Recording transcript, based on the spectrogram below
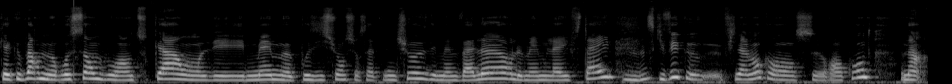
quelque part me ressemblent ou en tout cas ont les mêmes positions sur certaines choses, les mêmes valeurs, le même lifestyle. Mhm. Ce qui fait que finalement, quand on se rencontre, on a.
